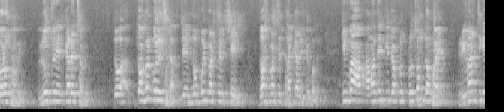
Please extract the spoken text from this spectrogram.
গরম হবে, লোকজন এনকারেজ হবে। তো তখন বলেছিলাম যে নব্বই পার্সেন্ট শেষ, দশ পার্সেন্ট ধাক্কা দিতে বলেন। কিংবা আমাদেরকে যখন প্রথম দফায় রিমান্ড থেকে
